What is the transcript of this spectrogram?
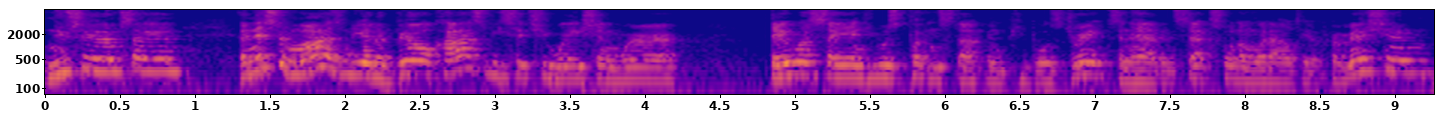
You see what I'm saying? And this reminds me of the Bill Cosby situation where they were saying he was putting stuff in people's drinks and having sex with them without their permission.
